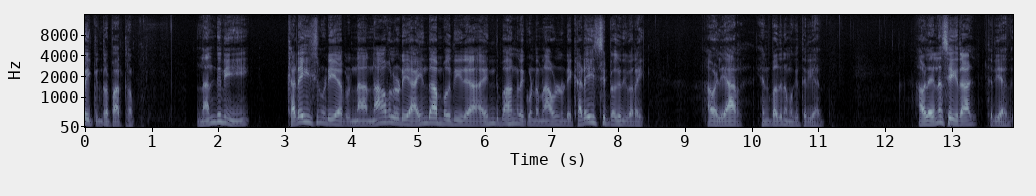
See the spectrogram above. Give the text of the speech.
வைக்கின்ற பாத்திரம். நந்தினி கடைசியினுடைய நான் நாவலுடைய ஐந்தாம் பகுதி ஐந்து பாகங்களை கொண்ட நாவலினுடைய கடைசி பகுதி வரை அவள் யார் என்பது நமக்கு தெரியாது. அவள் என்ன செய்கிறாள் தெரியாது.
